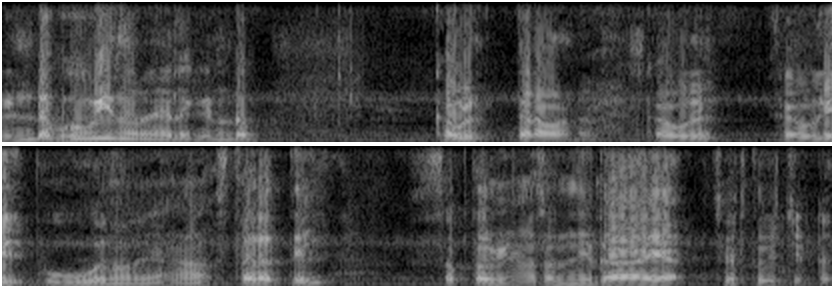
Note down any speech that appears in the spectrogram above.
ഗണ്ഡഭൂവി എന്ന് പറഞ്ഞാൽ ഗണ്ഡം കൗൾ തറവാണ് കൗൾ കൗളിൽ ഭൂ എന്ന് പറഞ്ഞാൽ ആ സ്ഥലത്തിൽ സപ്തമിയാണ് സന്നിധായ ചേർത്ത് വെച്ചിട്ട്.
